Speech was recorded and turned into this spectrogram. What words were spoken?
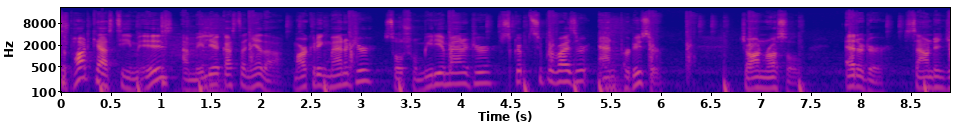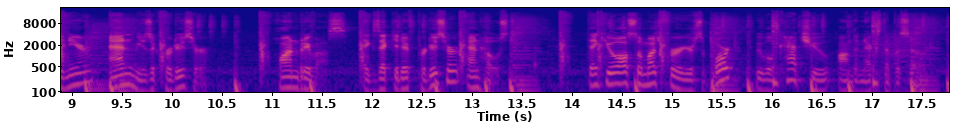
The podcast team is Amelia Castañeda, marketing manager, social media manager, script supervisor, and producer. John Russell, editor, sound engineer, and music producer. Juan Rivas, executive producer and host. Thank you all so much for your support. We will catch you on the next episode.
